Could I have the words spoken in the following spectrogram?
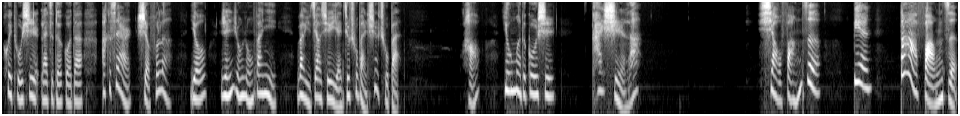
绘图是来自德国的阿克塞尔·舍夫勒，由。任蓉蓉翻译，外语教学与研究出版社出版。好，幽默的故事开始了。小房子变大房子，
